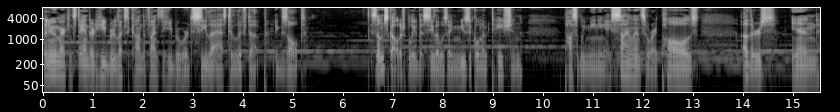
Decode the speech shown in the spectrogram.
The New American Standard Hebrew Lexicon defines the Hebrew word Selah as to lift up, exalt, some scholars believe that Selah was a musical notation, possibly meaning a silence or a pause. Others end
